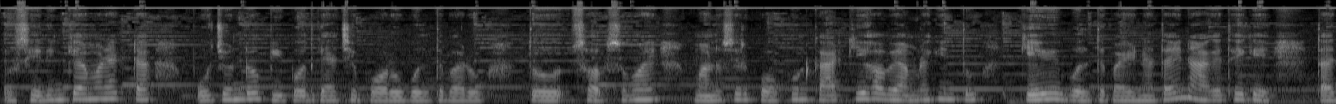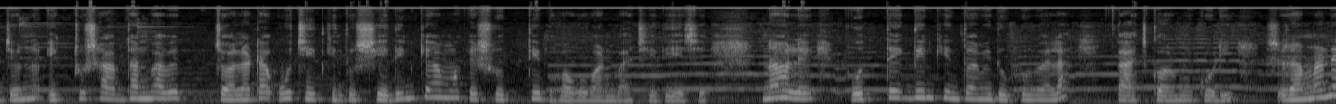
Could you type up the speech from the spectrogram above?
তো সেদিনকে আমার একটা প্রচণ্ড বিপদ গেছে বড় বলতে পারো। তো সব সময় মানুষের কখন কার কী হবে আমরা কিন্তু কেউই বলতে পারি না, তাই না? আগে থেকে। তার জন্য একটু সাবধানভাবে চলাটা উচিত, কিন্তু সেদিনকে আমাকে সত্যি ভগবান বাঁচিয়ে দিয়েছে। না হলে প্রত্যেক দিন কিন্তু আমি দুপুরবেলা কাজকর্ম করি মানে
